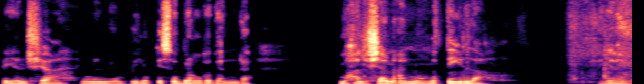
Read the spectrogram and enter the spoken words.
Ayan siya. Yun yung pillowcase, sobrang gaganda. Mahal siya na ano, na tila. Ayan.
